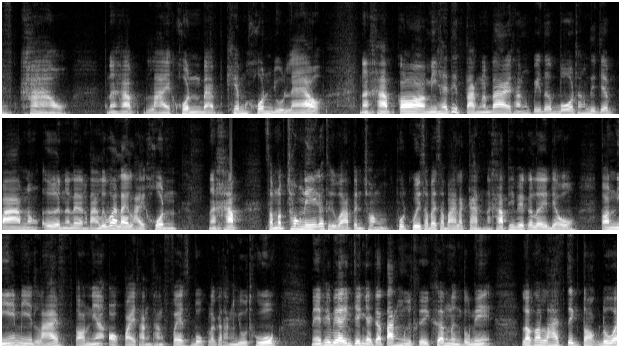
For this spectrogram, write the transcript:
ฟ์ข่าว นะครับ หลายคนแบบเข้มข้นอยู่แล้วนะครับ ก็มีให้ติดตามกันได้ทั้งปีเตอร์โบ๊ททั้งดีเจปาล์มน้องเอิญอะไรต่างๆ หรือว่าหลาย ๆ คนนะครับสำหรับช่องนี้ก็ถือว่าเป็นช่องพูดคุยสบายๆแล้วกันนะครับ พี่เบียร์ก็เลยเดี๋ยวตอนนี้มีไลฟ์ตอนนี้ออกไปทั้งทาง Facebook แล้วก็ทาง YouTube เนี่ยพี่เบียร์จริงๆ อยากจะตั้งมือถือเครื่องหนึ่งตรงนี้ แล้วก็ไลฟ์ TikTok ด้วย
